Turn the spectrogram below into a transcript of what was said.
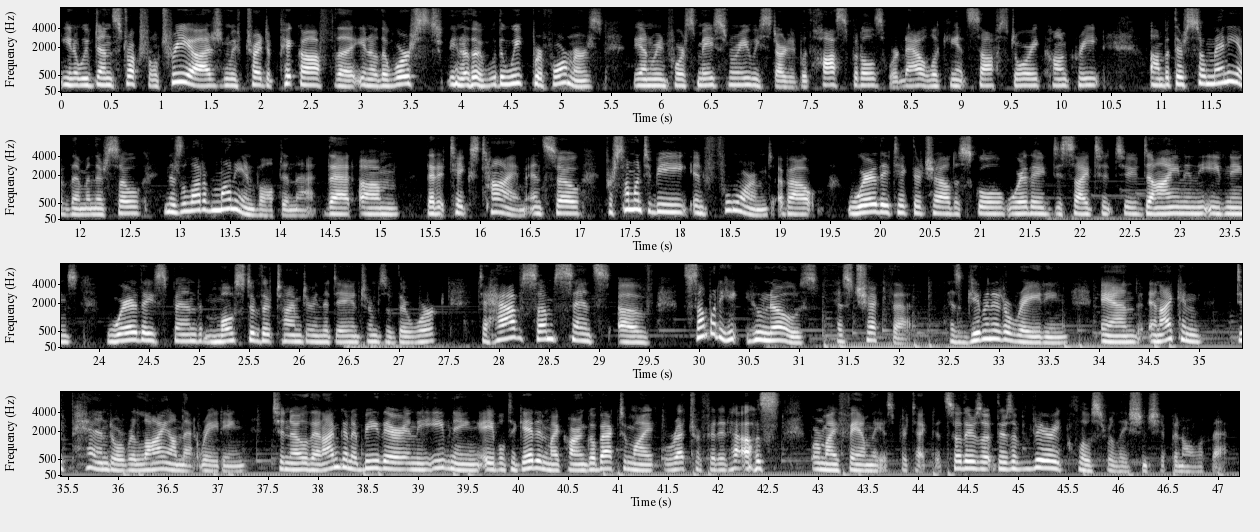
you know, we've done structural triage and we've tried to pick off the, you know, the worst, you know, the, the weak performers, the unreinforced masonry. We started with hospitals. We're now looking at soft story concrete. Um, but there's so many of them and there's so, and there's a lot of money involved in that, that, um, that it takes time. And so for someone to be informed about where they take their child to school, where they decide to, to dine in the evenings, where they spend most of their time during the day in terms of their work, to have some sense of somebody who knows has checked that, has given it a rating, and, and I can depend or rely on that rating to know that I'm going to be there in the evening, able to get in my car and go back to my retrofitted house where my family is protected. So there's a there's a very close relationship in all of that.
